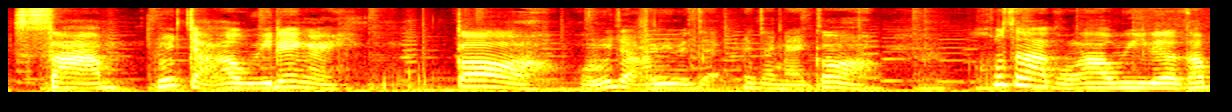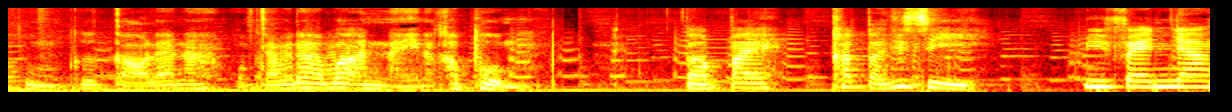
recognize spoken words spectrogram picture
3. รู้จักอาวีได้ไง ก็ผมรู้จักอาวีมาจากมาจากไหนก็โฆษณาของอาวีเลยครับผมคือเก่าแล้วนะ ผมจำไม่ได้ว่าอันไหนนะครับผม ต่อไปคำตอบที่ 4 มีแฟนยัง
